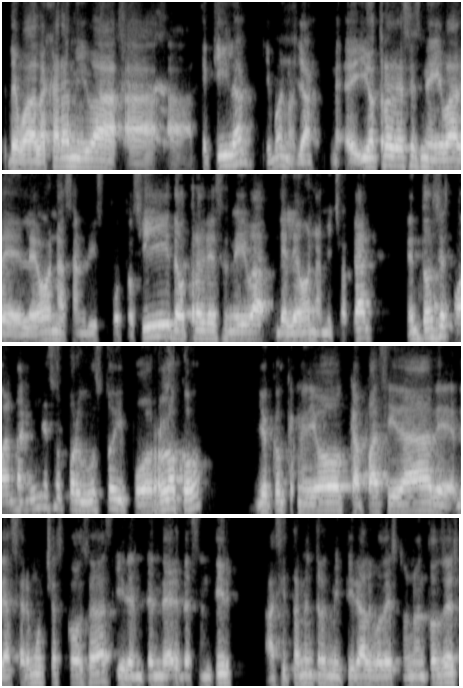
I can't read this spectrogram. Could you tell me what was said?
de Guadalajara me iba a, Tequila y bueno, ya. Y otras veces me iba de León a San Luis Potosí, de otras veces me iba de León a Michoacán. Entonces, también eso por gusto y por loco, yo creo que me dio capacidad de, de, hacer muchas cosas y de entender, de sentir, así también transmitir algo de esto, ¿no? Entonces,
